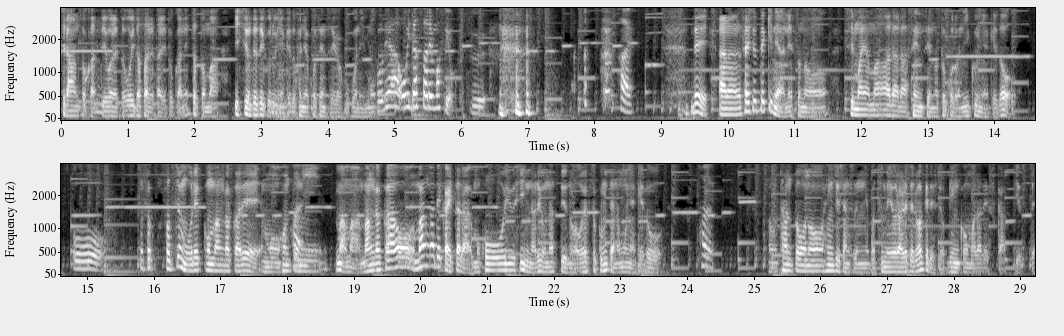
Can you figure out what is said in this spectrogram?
知らんとかって言われて追い出されたりとかねちょっとまあ一瞬出てくるんやけどふにゃこ先生がここにもそりゃ追い出されますよ、普通。はい。であの最終的にはねその島山あらら先生のところに行くんやけどおお。そそっちも売れっ子漫画家でもう本当に、まあまあ漫画家を漫画で描いたらもうこういうシーンになるよなっていうのがお約束みたいなもんやけどはい。あの担当の編集者の人にやっぱ詰め寄られてるわけですよ原稿まだですかって言って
